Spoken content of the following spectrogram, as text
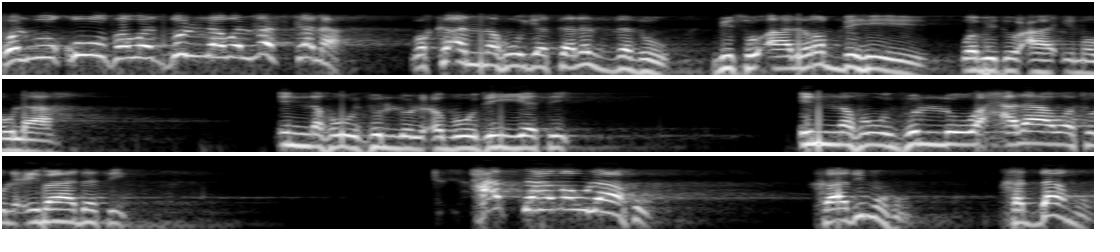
والوقوف والذل والمسكنة وكأنه يتلذذ بسؤال ربه وبدعاء مولاه. إنه ذل العبودية إنه ذل وحلاوة العبادة. حتى مولاه خادمه خدامه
